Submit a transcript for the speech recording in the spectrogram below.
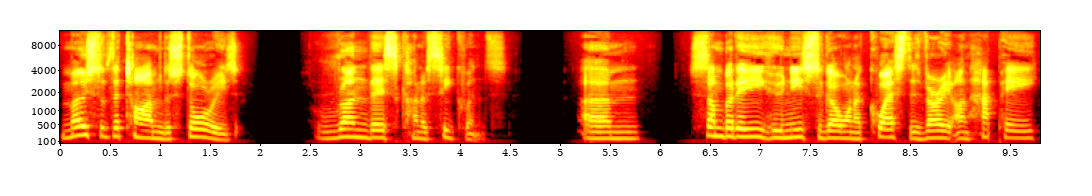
most of the time the stories run this kind of sequence. Um, somebody who needs to go on a quest is very unhappy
